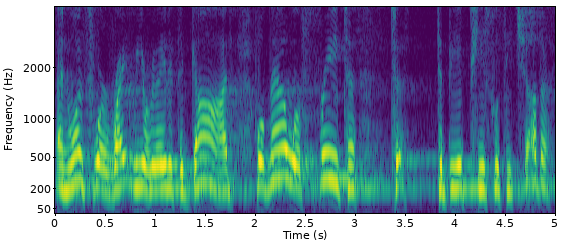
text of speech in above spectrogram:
And once we're rightly related to God, well, now we're free to, to, to be at peace with each other.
